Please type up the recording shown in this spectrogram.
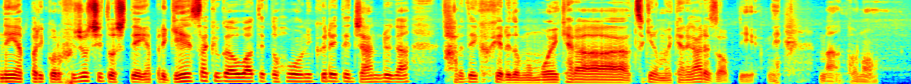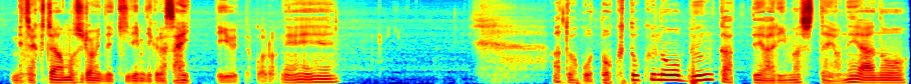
ね、やっぱりこの不女子としてやっぱり原作が終わって途方に暮れてジャンルが枯れていくけれども萌えキャラ次の萌えキャラがあるぞっていうね。まあこのめちゃくちゃ面白いので聞いてみてくださいっていうところね。あとはこう独特の文化ってありましたよね。あの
